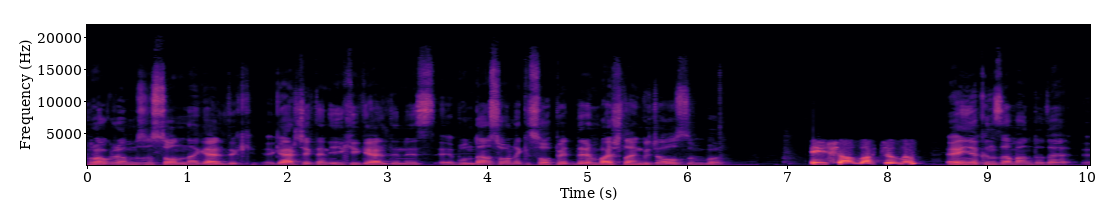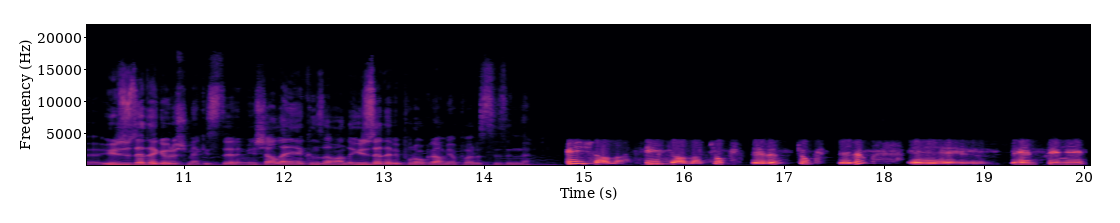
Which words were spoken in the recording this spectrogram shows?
Programımızın sonuna geldik. E, Gerçekten iyi ki geldiniz. E, Bundan sonraki sohbetlerin başlangıcı olsun bu. İnşallah canım. En yakın zamanda da e, yüz yüze de görüşmek isterim. İnşallah en yakın zamanda yüz yüze de bir program yaparız sizinle. İnşallah, inşallah çok isterim, çok isterim. Ee, hem seni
